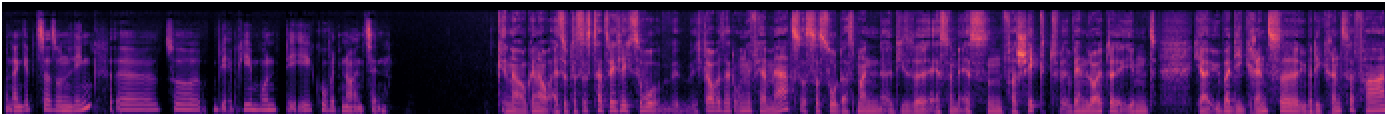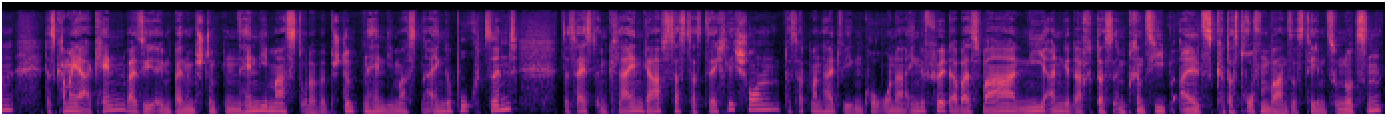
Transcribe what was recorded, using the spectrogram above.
Und dann gibt es da so einen Link äh, zur bfgbund.de Covid-19. Genau, genau. Also das ist tatsächlich so, ich glaube seit ungefähr März ist das so, dass man äh, diese SMS verschickt, wenn Leute eben ja über die Grenze, über die Grenze fahren. Das kann man ja erkennen, weil sie eben bei einem bestimmten Handymast oder bei bestimmten Handymasten eingebucht sind. Das heißt, im Kleinen gab es das tatsächlich schon. Das hat man halt wegen Corona eingeführt, aber es war nie angedacht, das im Prinzip als Katastrophenwarnsystem zu nutzen.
